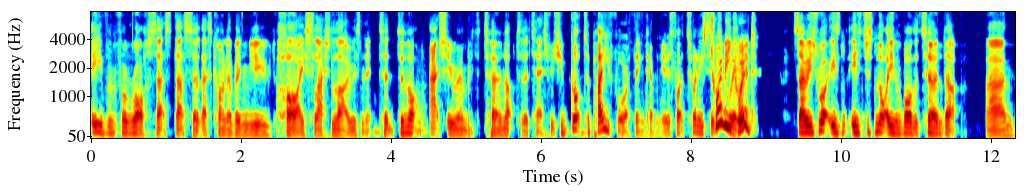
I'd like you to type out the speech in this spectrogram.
Even for Ross, that's that's a, that's kind of a new high slash low, isn't it? To to not actually remember to turn up to the test, which you've got to pay for, I think, haven't you? It's like twenty six 20 quid. So he's what he's he's just not even bothered turned up, um,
